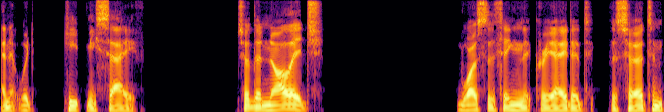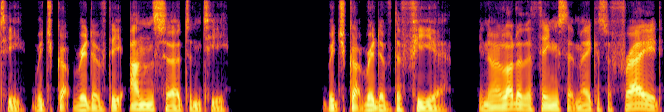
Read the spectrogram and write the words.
and it would keep me safe. So the knowledge was the thing that created the certainty, which got rid of the uncertainty, which got rid of the fear. You know, a lot of the things that make us afraid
